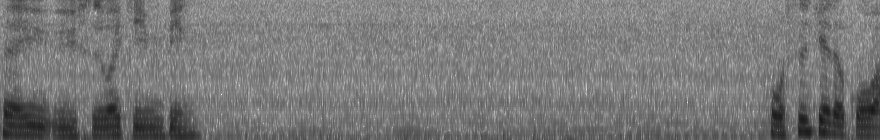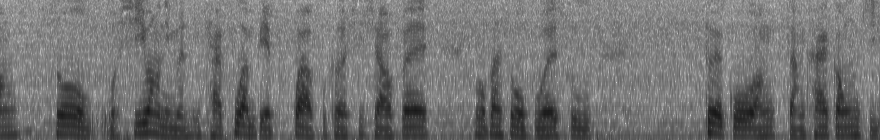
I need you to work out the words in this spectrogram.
佩玉与十位精兵。火世界的国王说：“我希望你们离开，不然别怪我不客气。”小飞伙伴说：“我不会输。”对国王展开攻击。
